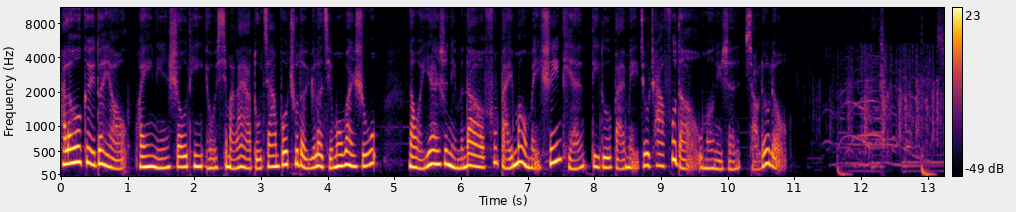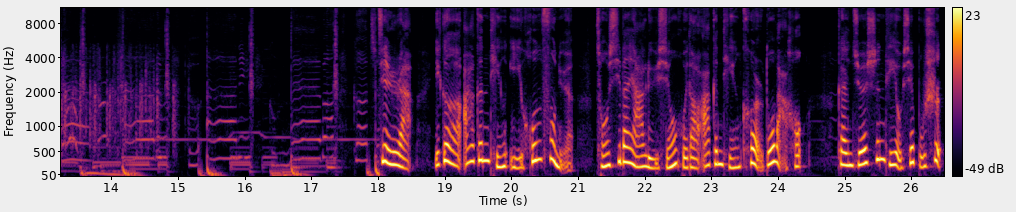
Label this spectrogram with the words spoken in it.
Hello，各位队友，欢迎您收听由喜马拉雅独家播出的娱乐节目《万事屋》。那我依然是你们的肤白貌美、声音甜、帝都白美就差富的无毛女神小六六。近日啊，一个阿根廷已婚妇女从西班牙旅行回到阿根廷科尔多瓦后，感觉身体有些不适，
